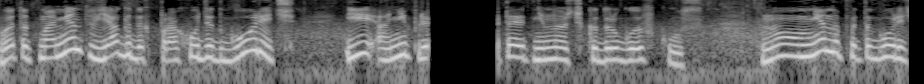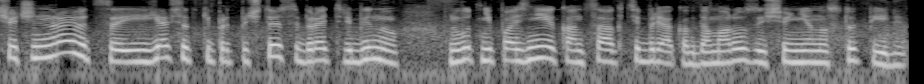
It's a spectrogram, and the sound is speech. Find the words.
В этот момент в ягодах проходит горечь, и они приобретает немножечко другой вкус. Но мне на Патагорич очень нравится, и я все-таки предпочитаю собирать рябину ну вот не позднее конца октября, когда морозы еще не наступили.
